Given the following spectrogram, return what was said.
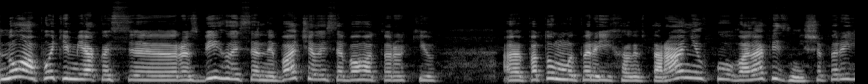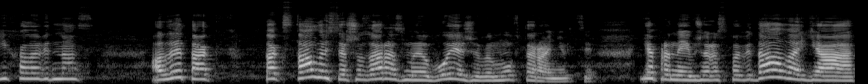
Ну, а потім якось е, розбіглися, не бачилися багато років. Е, Потім ми переїхали в Таранівку, вона пізніше переїхала від нас. Але так, так сталося, що зараз ми обоє живемо в Таранівці. Я про неї вже розповідала. Я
